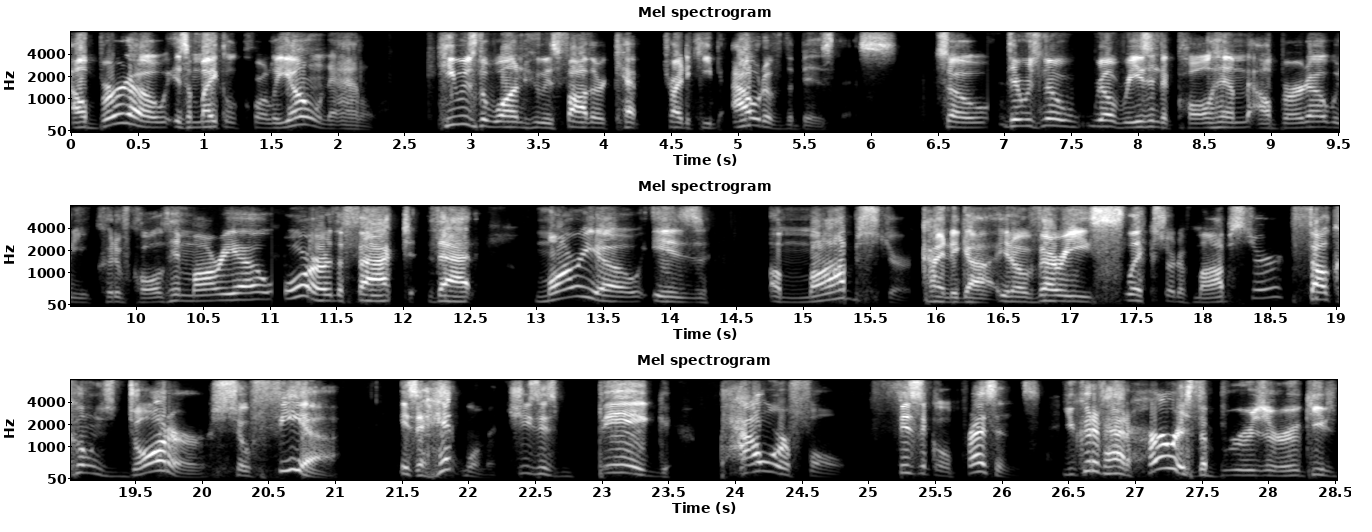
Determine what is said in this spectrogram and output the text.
Alberto is a Michael Corleone analog. he was the one who his father kept tried to keep out of the business. So there was no real reason to call him Alberto when you could have called him Mario, or the fact that Mario is a mobster kind of guy, you know, very slick sort of mobster. Falcone's daughter, Sophia, is a hit woman. She's this big, powerful physical presence. You could have had her as the bruiser who keeps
